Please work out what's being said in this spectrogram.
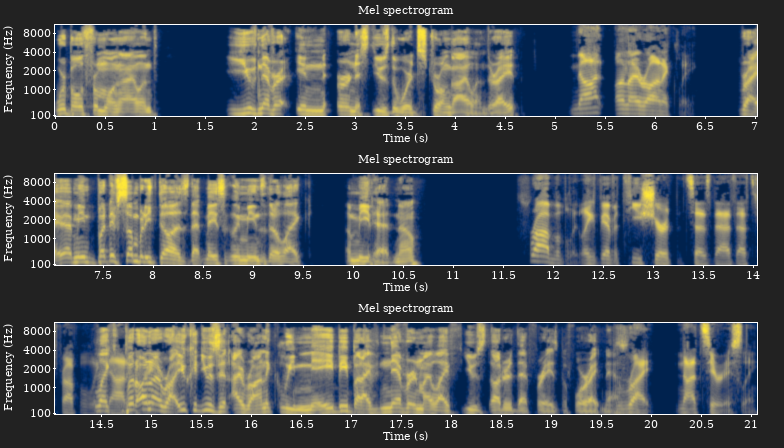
We're both from Long Island. You've never, in earnest, used the word Strong Island, right? Not unironically. Right. I mean, but if somebody does, that basically means they're like a meathead, no? Probably. Like if you have a t shirt that says that, that's probably Like, not but great- You could use it ironically, maybe, but I've never in my life used uttered that phrase before. Right now, Right. Not seriously.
